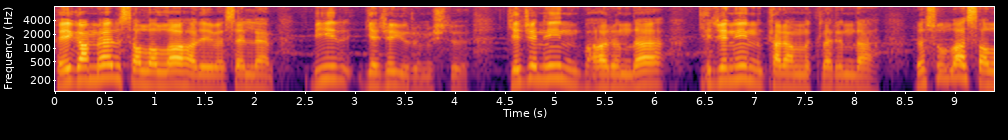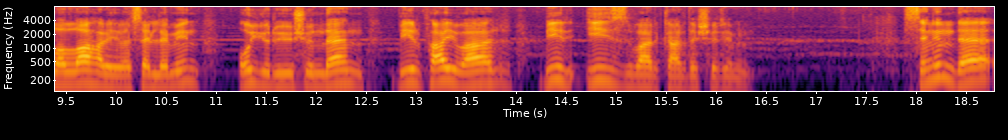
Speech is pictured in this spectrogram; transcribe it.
Peygamber sallallahu aleyhi ve sellem bir gece yürümüştü. Gecenin bağrında, gecenin karanlıklarında Resulullah sallallahu aleyhi ve sellemin o yürüyüşünden bir pay var, bir iz var kardeşlerim. Senin de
